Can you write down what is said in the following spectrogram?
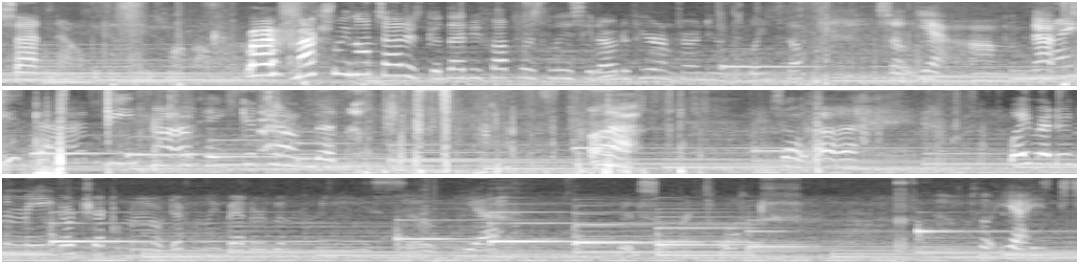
I'm sad now because he's. I'm actually not sad. It's good that he's popular. So please get out of here. I'm trying to explain stuff. So yeah, um, that's uh, okay. Get down then. Ah. so uh, way better than me. Go check him out. Definitely better than me. So yeah, it's so much fun. So yeah, he's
